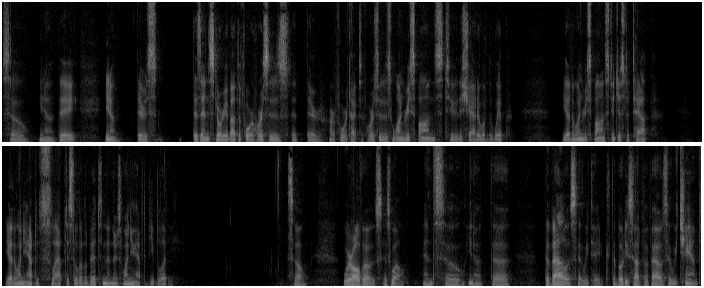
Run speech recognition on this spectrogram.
So, you know, they, you know, there's the Zen story about the four horses, that there are four types of horses. One responds to the shadow of the whip, the other one responds to just a tap, the other one you have to slap just a little bit, and then there's one you have to beat bloody. So, we're all those as well. And so, you know, the the vows that we take, the bodhisattva vows that we chant,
